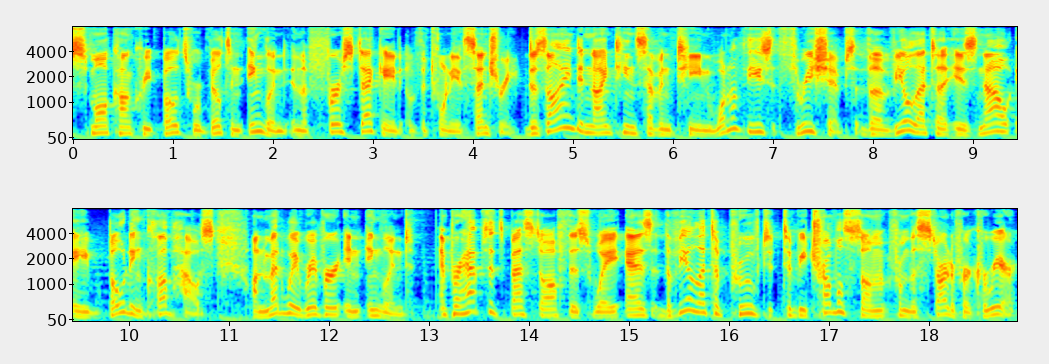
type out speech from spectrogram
small concrete boats were built in England in the first decade of the 20th century. Designed in 1917, one of these three ships, the Violetta, is now a boating clubhouse on Medway River in England. And perhaps it's best off this way, as the Violetta proved to be troublesome from the start of her career.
